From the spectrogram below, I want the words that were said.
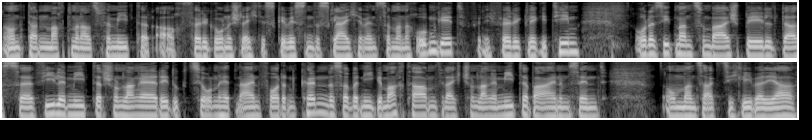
Und dann macht man als Vermieter auch völlig ohne schlechtes Gewissen das Gleiche, wenn es dann mal nach oben geht. Finde ich völlig legitim. Oder sieht man zum Beispiel, dass äh, viele Mieter schon lange Reduktionen hätten einfordern können, das aber nie gemacht haben, vielleicht schon lange Mieter bei einem sind. Und man sagt sich lieber, ja,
